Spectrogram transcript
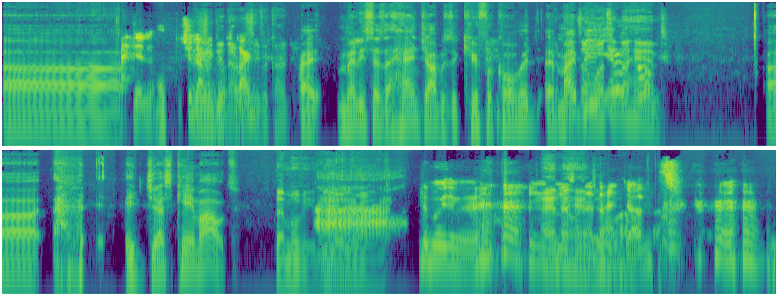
uh, I didn't. She got You my did not card. receive a card. right. Melly says a hand job is a cure for COVID. It might Depends on be. what's you in the don't know. hand. Uh, it just came out. That movie. Leo Ah. The movie, the movie, And the no, hand job. the hand job.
